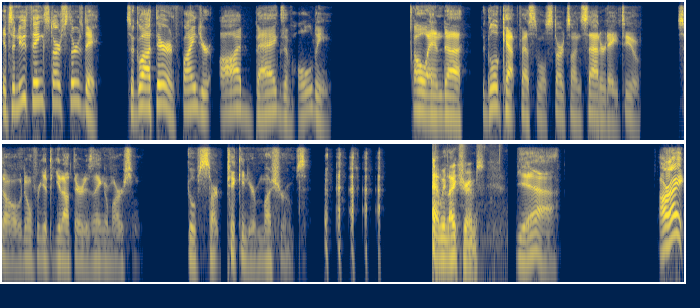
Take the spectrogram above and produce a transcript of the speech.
it's a new thing. Starts Thursday. So go out there and find your odd bags of holding. Oh, and uh, the Glow Cap Festival starts on Saturday too. So don't forget to get out there to Zangarmarsh and go start picking your mushrooms. yeah, we like shrooms. Yeah. All right.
